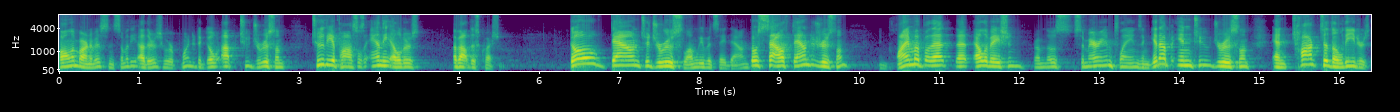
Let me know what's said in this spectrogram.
Paul and Barnabas and some of the others who were appointed to go up to Jerusalem to the apostles and the elders about this question. Go down to Jerusalem, we would say down, go south down to Jerusalem and climb up that, that elevation from those Samarian plains and get up into Jerusalem and talk to the leaders.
